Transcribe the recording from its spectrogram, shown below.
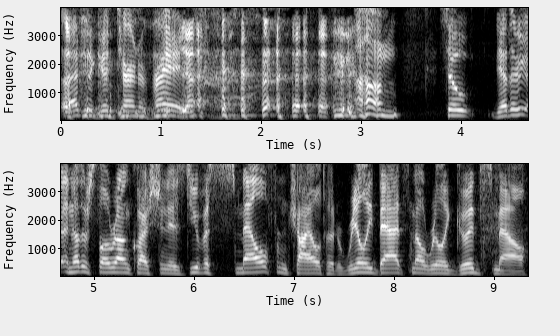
That's a good turn of phrase. um, so the other another slow round question is: Do you have a smell from childhood, a really bad smell, really good smell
